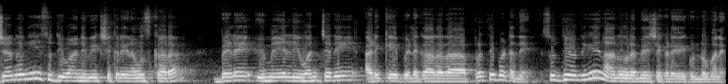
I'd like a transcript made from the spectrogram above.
ಜನನಿ ಸುದ್ದಿವಾಹಿನಿ ವೀಕ್ಷಕರೇ, ನಮಸ್ಕಾರ. ಬೆಳೆ ವಿಮೆಯಲ್ಲಿ ವಂಚನೆ, ಅಡಿಕೆ ಬೆಳೆಗಾರರ ಪ್ರತಿಭಟನೆ. ಸುದ್ದಿಯೊಂದಿಗೆ ನಾನು ರಮೇಶ್ ಹೆಗಡೆ ಗುಂಡುಮನೆ.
